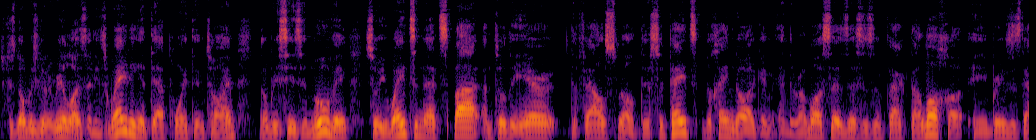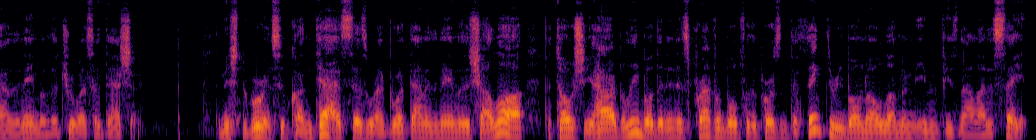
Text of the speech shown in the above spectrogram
because nobody's going to realize that he's waiting at that point in time. Nobody sees him moving, so he waits in that spot until the air, the foul smell dissipates. And the Ramah says this is in fact alocha, and he brings us down in the name of the Trumas Hadeshin. The Mishnah Berurah in Sif Katan Test says what I brought down in the name of the Shalah, the Toshi Har Belibo, that it is preferable for the person to think the Ribon Olam even if he's not allowed to say it.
